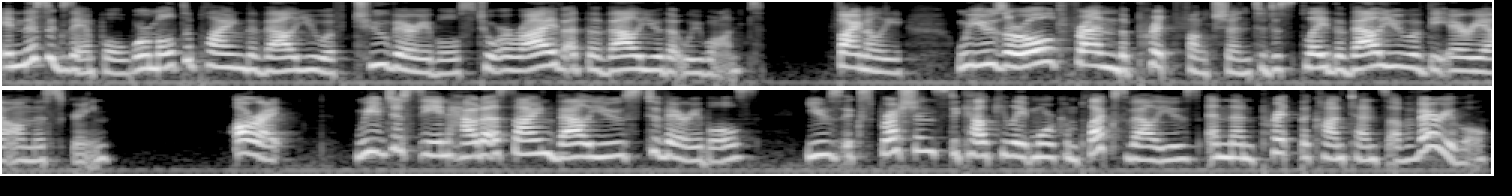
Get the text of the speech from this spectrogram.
In this example, we're multiplying the value of two variables to arrive at the value that we want. Finally, we use our old friend the print function to display the value of the area on the screen. Alright, we've just seen how to assign values to variables, use expressions to calculate more complex values, and then print the contents of a variable.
